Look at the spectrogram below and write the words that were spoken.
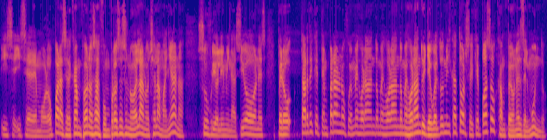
Y se, y se demoró para ser campeón, o sea, fue un proceso no de la noche a la mañana. Sufrió eliminaciones, pero tarde que temprano fue mejorando, mejorando, mejorando y llegó el 2014. ¿Qué pasó? Campeones del mundo.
